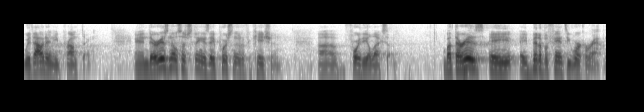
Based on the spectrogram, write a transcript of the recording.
without any prompting. And there is no such thing as a push notification uh, for the Alexa. But there is a, a bit of a fancy workaround.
